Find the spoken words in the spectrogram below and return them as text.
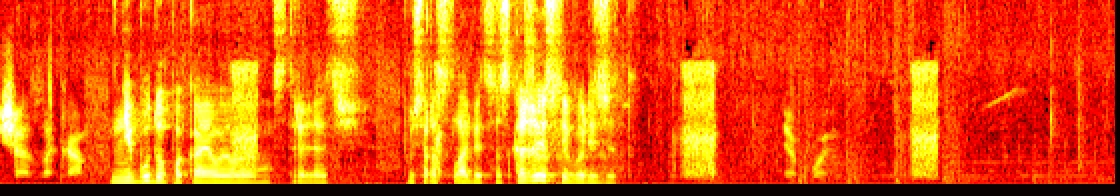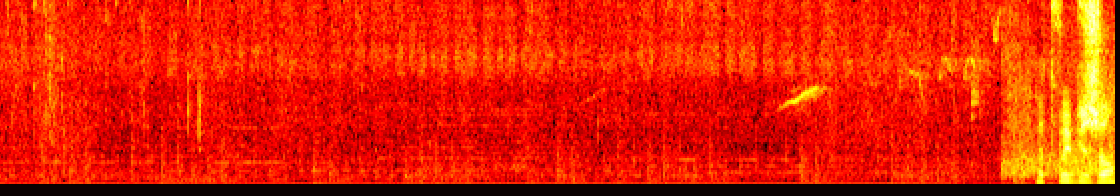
Сейчас за камнем, Не буду пока его стрелять. Пусть расслабится. Скажи, если вылезет. я понял. Вот выбежал.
